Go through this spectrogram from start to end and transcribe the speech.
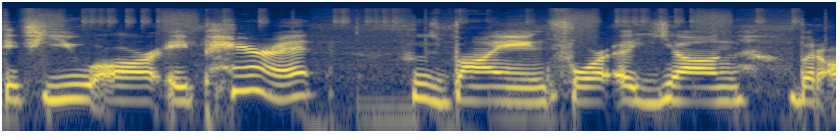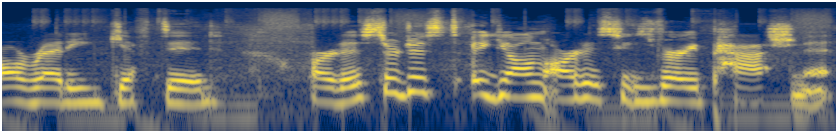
if you are a parent who's buying for a young but already gifted artist or just a young artist who's very passionate.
